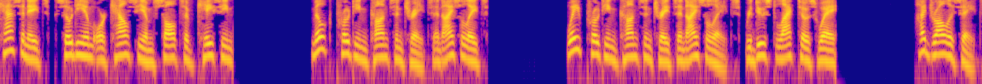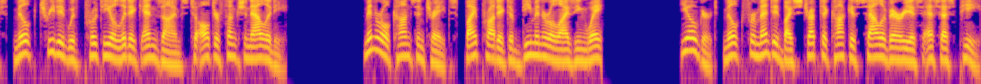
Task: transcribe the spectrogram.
Caseinates, sodium or calcium salts of casein Milk protein concentrates and isolates Whey protein concentrates and isolates, reduced lactose whey Hydrolysates, milk treated with proteolytic enzymes to alter functionality Mineral concentrates, byproduct of demineralizing whey Yogurt, milk fermented by Streptococcus salivarius ssp,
